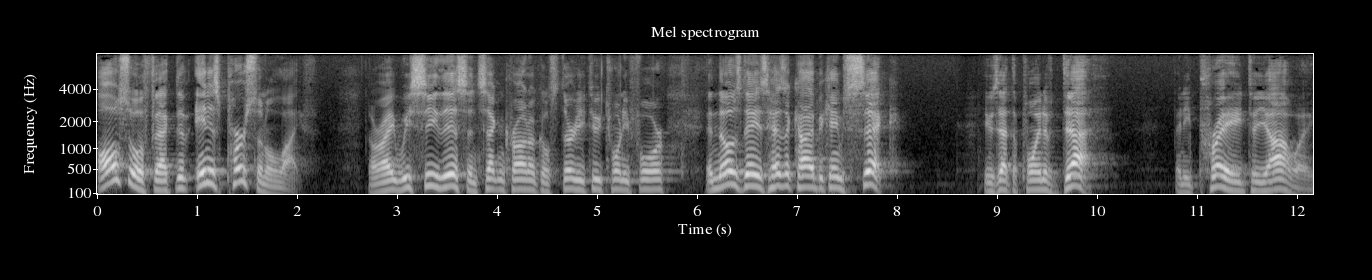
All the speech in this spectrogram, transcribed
also effective in his personal life. All right, we see this in 2 Chronicles 32 24. In those days, Hezekiah became sick. He was at the point of death, and he prayed to Yahweh.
